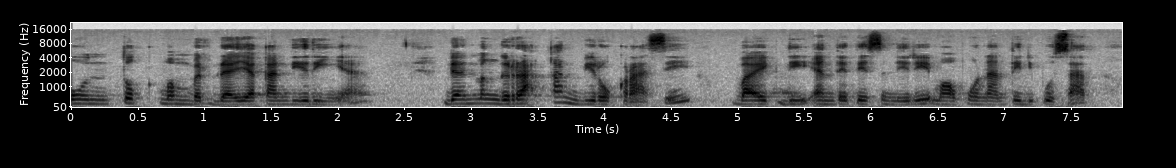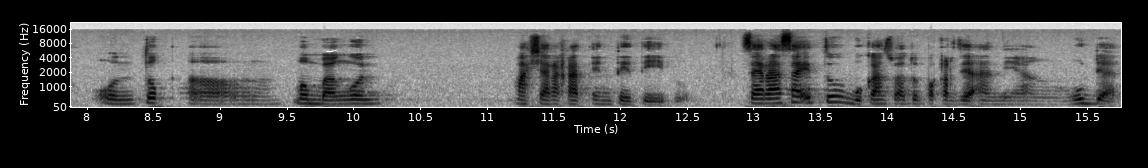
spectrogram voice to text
untuk memberdayakan dirinya dan menggerakkan birokrasi baik di NTT sendiri maupun nanti di pusat untuk um, membangun masyarakat NTT Ibu. Saya rasa itu bukan suatu pekerjaan yang mudah.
